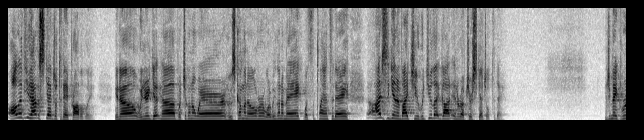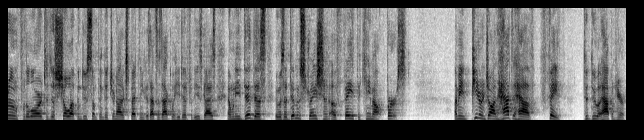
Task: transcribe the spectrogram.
All of you have a schedule today, probably. You know, when you're getting up, what you're going to wear, who's coming over, what are we going to make, what's the plan today. I just again invite you, would you let God interrupt your schedule today? Would you make room for the Lord to just show up and do something that you're not expecting? Because that's exactly what he did for these guys. And when he did this, it was a demonstration of faith that came out first. I mean, Peter and John had to have faith to do what happened here.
